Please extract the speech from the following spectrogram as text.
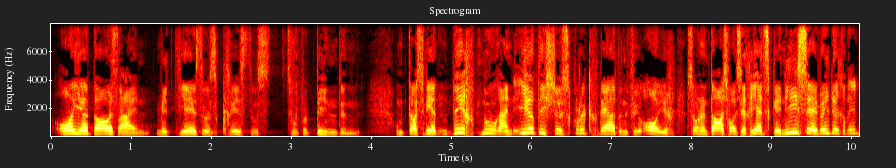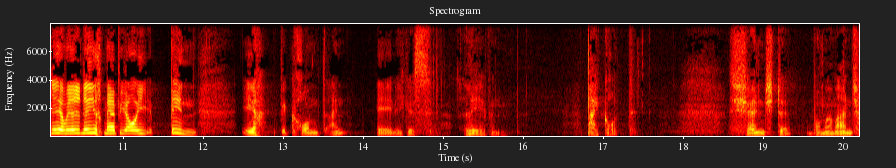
euer Dasein mit Jesus Christus zu verbinden. Und das wird nicht nur ein irdisches Glück werden für euch, sondern das, was ich jetzt genieße, wenn ich nicht mehr bei euch bin. Ihr bekommt ein ewiges Leben bei Gott. Das Schönste, was einem Mensch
